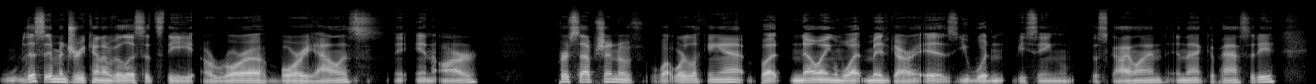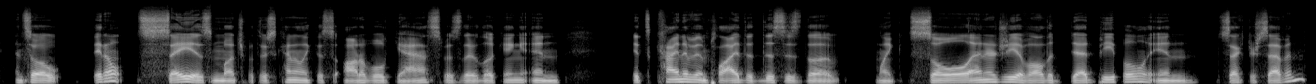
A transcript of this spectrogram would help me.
this imagery kind of elicits the aurora borealis in our perception of what we're looking at, but knowing what Midgar is, you wouldn't be seeing the skyline in that capacity. And so they don't say as much, but there's kind of like this audible gasp as they're looking. And it's kind of implied that this is the like soul energy of all the dead people in Sector 7.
